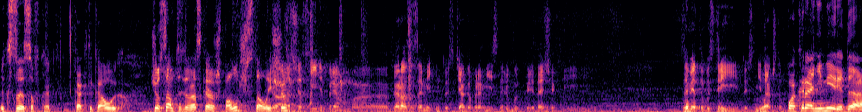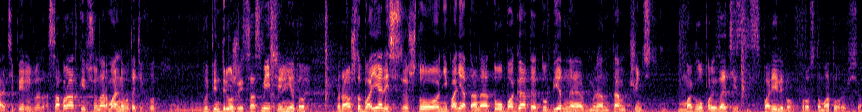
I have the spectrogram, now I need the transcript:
эксцессов как, как таковых. Что сам ты расскажешь, получше стало Да, еще? она сейчас едет прям э, гораздо заметнее, то есть тяга прям есть на любых передачах и заметно быстрее, то есть не Ну, так, что По крайней мере, да. Теперь с обраткой все нормально. Вот этих вот выпендрежей со смесью Проблем, нету. Потому что боялись, что непонятно, она то богатая, то бедная. Блин, там что-нибудь могло произойти, спалили бы просто мотор и все.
